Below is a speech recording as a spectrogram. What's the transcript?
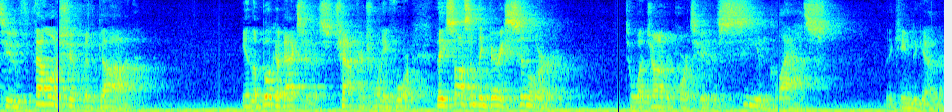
to fellowship with God in the book of Exodus, chapter 24, they saw something very similar to what John reports here this sea of glass that came together.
